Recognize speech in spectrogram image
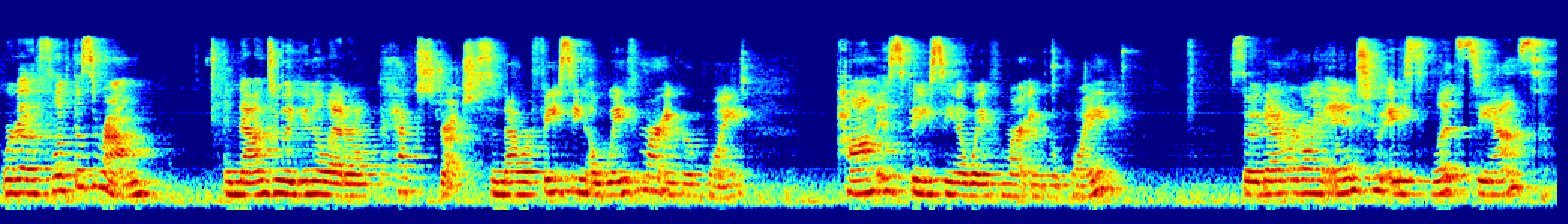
we're gonna flip this around and now do a unilateral pec stretch. So now we're facing away from our anchor point. Palm is facing away from our anchor point. So again, we're going into a split stance.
